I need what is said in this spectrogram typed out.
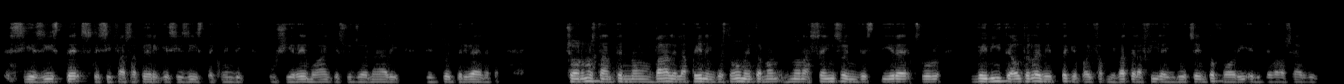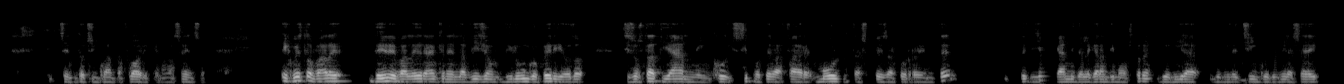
si esiste se si fa sapere che si esiste, quindi usciremo anche sui giornali di tutto il Triveneto. Ciò nonostante non vale la pena in questo momento, non, non ha senso investire sul venite oltre le vette che poi fa, mi fate la fila in 200 fuori e vi devo lasciarvi 150 fuori, che non ha senso. E questo vale, deve valere anche nella vision di lungo periodo. Ci sono stati anni in cui si poteva fare molta spesa corrente, gli anni delle grandi mostre, 2000, 2005, 2006,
